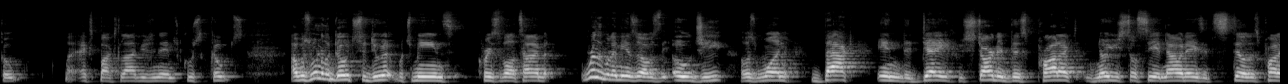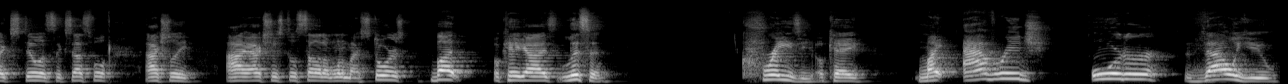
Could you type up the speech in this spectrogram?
Goat. My Xbox Live username is Cruise Goats. I was one of the goats to do it, which means craziest of all time. But really, what I mean is I was the OG. I was one back in the day who started this product. No, you still see it nowadays. It's still, this product still is successful. Actually, I actually still sell it on one of my stores. But okay, guys, listen. Crazy, okay? My average order value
